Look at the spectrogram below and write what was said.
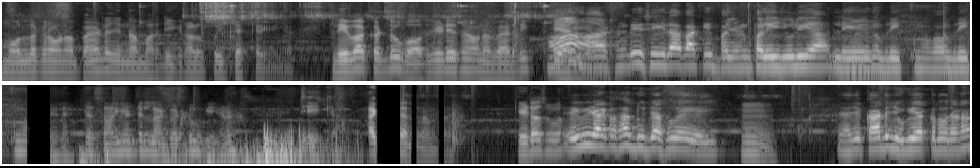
ਮੁੱਲ ਕਰਾਉਣਾ 65 ਜਿੰਨਾ ਮਰਜ਼ੀ ਕਰਾ ਲਓ ਕੋਈ ਚੱਕਰ ਹੀ ਨਹੀਂਗਾ। ਲੇਵਾ ਕੱਢੂ ਬਹੁਤ ਜਿਹੜੇ ਹਿਸਾਬ ਨਾਲ ਬੈਠਦੀ ਹਾਂ ਹਾਂ ਠੰਡੀ ਸੀਲ ਆ ਬਾਕੀ ਵਜਨ ਪਲੀ ਜੁਲੀ ਆ ਲੇਵੀਆਂ ਬਰੀਕਾਂ ਬਹੁਤ ਬਰੀਕਾਂ ਤੇ ਸਾਰੀਆਂ ਢਿੱਲਾਂ ਕੱਢੂਗੀ ਹਨਾ? ਠੀਕ ਆ। ਅੱਗੇ ਨੰਬਰ ਕਿਹੜਾ ਸੂਆ? ਇਹ ਵੀ ਡਾਕਟਰ ਸਾਹਿਬ ਦੂਜਾ ਸੂਆ ਹੀ ਹੈ ਜੀ। ਹੂੰ। ਇਹ ਹਜੇ ਕੱਢ ਜੂਗੀ ਇੱਕ ਦੋ ਦਿਨ।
